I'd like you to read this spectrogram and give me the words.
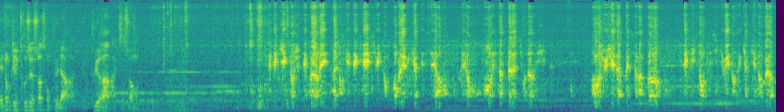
Et donc les trousses de soins seront plus, rares, plus rares accessoirement. Dont je t'ai parlé a donc été créée suite aux problèmes qu'ATC a rencontrés en ouvrant les installations d'origine. En juger d'après ce rapport, l'épicentre est situé dans le quartier d'Auburn.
